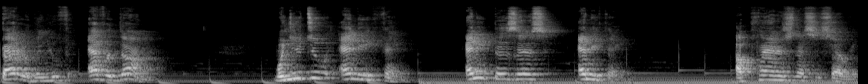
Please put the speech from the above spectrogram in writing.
better than you've ever done. When you do anything, any business, anything, a plan is necessary.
